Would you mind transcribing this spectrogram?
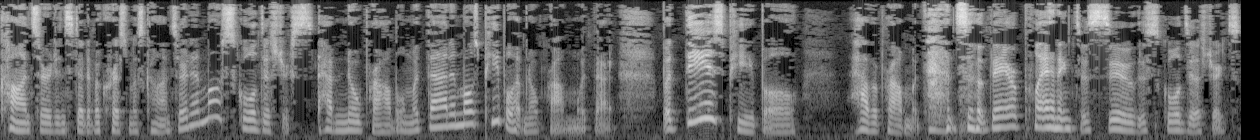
concert instead of a Christmas concert. And most school districts have no problem with that, and most people have no problem with that. But these people have a problem with that. So they are planning to sue the school districts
